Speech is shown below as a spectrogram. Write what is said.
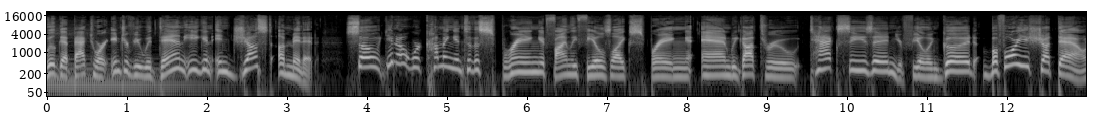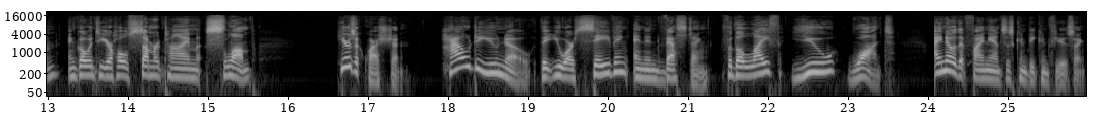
We'll get back to our interview with Dan Egan in just a minute. So, you know, we're coming into the spring. It finally feels like spring, and we got through tax season. You're feeling good. Before you shut down and go into your whole summertime slump, here's a question How do you know that you are saving and investing for the life you want? I know that finances can be confusing.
